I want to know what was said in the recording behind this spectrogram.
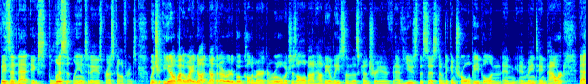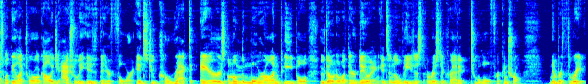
They said that explicitly in today's press conference, which, you know, by the way, not, not that I wrote a book called American Rule, which is all about how the elites in this country have, have used the system to control people and, and, and maintain power. That's what the Electoral College actually is there for. It's to correct errors among the moron people who don't know what they're doing. It's an elitist, aristocratic tool for control. Number three,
